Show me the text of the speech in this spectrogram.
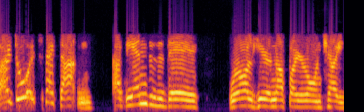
I don't expect that. At the end of the day, we're all here not by our own choice.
